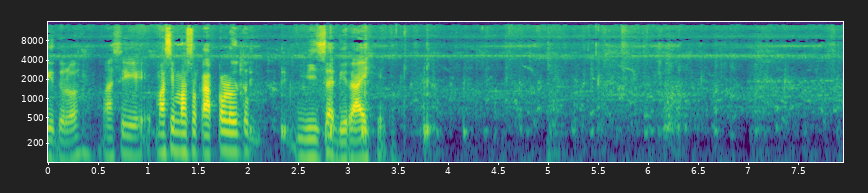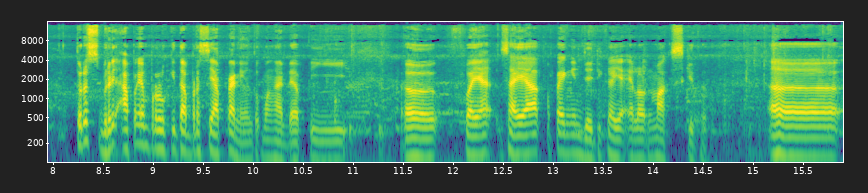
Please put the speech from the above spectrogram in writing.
gitu loh masih masih masuk akal untuk bisa diraih gitu. Terus beri apa yang perlu kita persiapkan ya untuk menghadapi uh, saya saya kepengen jadi kayak Elon Musk gitu? Uh,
